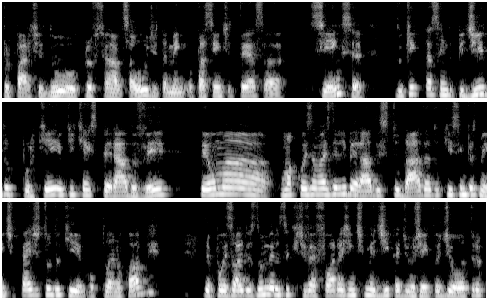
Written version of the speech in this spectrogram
por parte do profissional de saúde, também o paciente ter essa ciência do que está sendo pedido, por quê, o que, que é esperado ver, ter uma, uma coisa mais deliberada, estudada, do que simplesmente pede tudo que o plano cobre, depois olha os números, o que tiver fora a gente medica de um jeito ou de outro,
